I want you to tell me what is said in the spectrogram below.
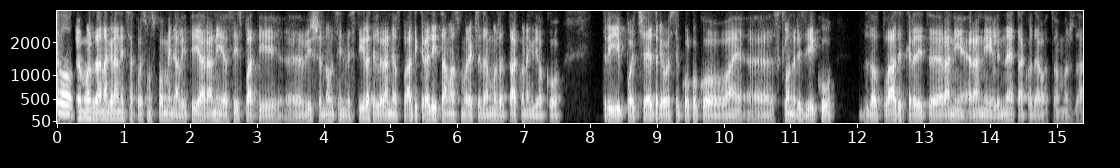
to je možda jedna granica koju smo spomenjali ti ja ranije, da se isplati e, više novca investirati ili ranije otplati kredit, tamo smo rekli da je možda tako negdje oko 3,5, 4, ovisi koliko ko ovaj, e, sklon riziku za otplatiti kredit ranije, ranije ili ne, tako da evo to možda e,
